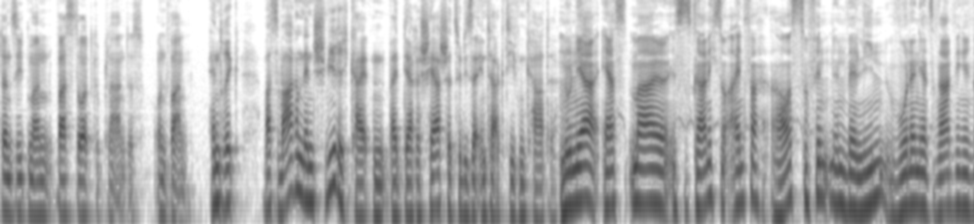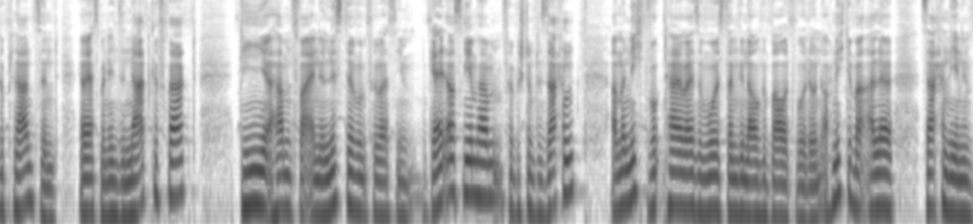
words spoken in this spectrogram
dann sieht man, was dort geplant ist und wann. Hendrik, was waren denn Schwierigkeiten bei der Recherche zu dieser interaktiven Karte? Nun ja, erstmal ist es gar nicht so einfach herauszufinden in Berlin, wo denn jetzt Radwege geplant sind. Wir haben erstmal den Senat gefragt. Die haben zwar eine Liste, für was sie Geld ausgegeben haben, für bestimmte Sachen, aber nicht wo, teilweise, wo es dann genau gebaut wurde und auch nicht über alle Sachen, die in den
